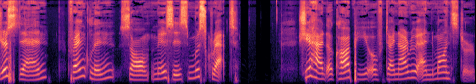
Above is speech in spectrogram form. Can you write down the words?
Just then, Franklin saw Mrs. Muskrat. She had a copy of Dinaru and Monster.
